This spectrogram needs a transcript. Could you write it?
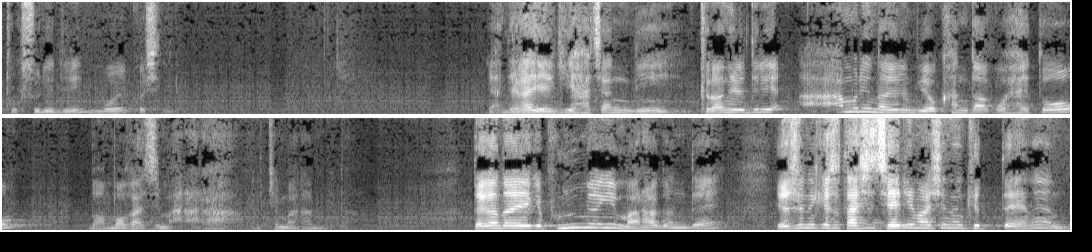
독수리들이 모일 것이니라. 야, 내가 얘기하잖니. 그런 일들이 아무리 너희를 미혹한다고 해도 넘어가지 말아라. 이렇게 말합니다. 내가 너희에게 분명히 말하건대 예수님께서 다시 재림하시는 그때는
